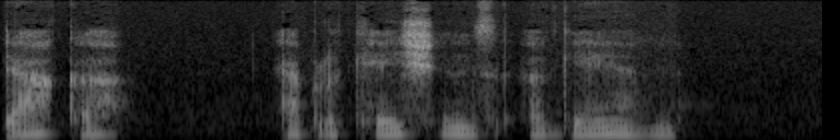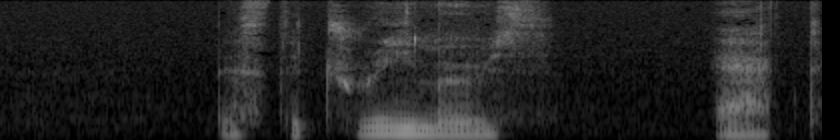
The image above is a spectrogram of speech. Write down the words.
DACA applications again. That's the Dreamers Act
